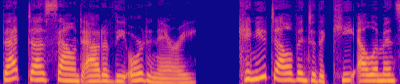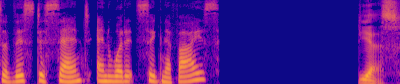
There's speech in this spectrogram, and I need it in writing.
That does sound out of the ordinary. Can you delve into the key elements of this dissent and what it signifies? Yes.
